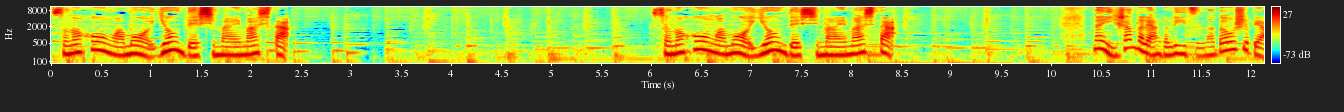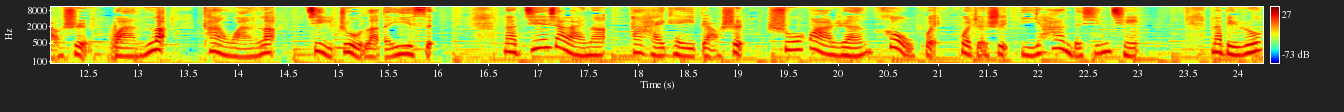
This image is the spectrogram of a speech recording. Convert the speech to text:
その本はもう読んでしまいました。その本はもう読んでしまいました。那以上的两个例子呢，都是表示完了、看完了、记住了的意思。那接下来呢，它还可以表示。说话人后悔或者是遗憾的心情，那比如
